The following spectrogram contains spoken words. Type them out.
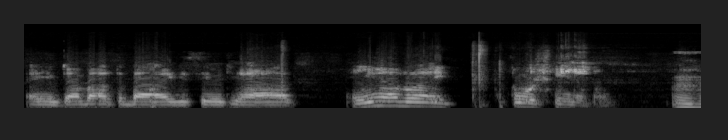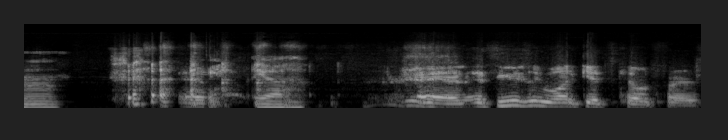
and you dump out the bag, you see what you have, and you have like 14 of them. Mm-hmm. And, Yeah. and it's usually what gets killed first.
